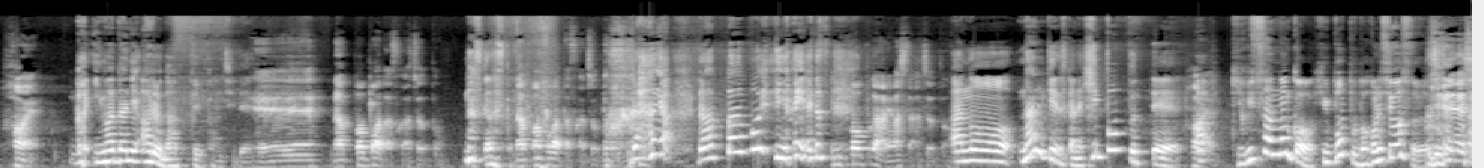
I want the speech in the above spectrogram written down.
はい。が未だにあるなっていう感じで。へえ、ラッパーパーですかちょっと。なんすかなんすか？ラッパーっぽかったですか？ちょっと。いや、ラッパーっぽい、いやいや、ヒップホップ感ありましたちょっと。あの、なんていうんですかね、ヒップホップって、はいあ、キビさんなんかヒップホップバカにしてます？いやいや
